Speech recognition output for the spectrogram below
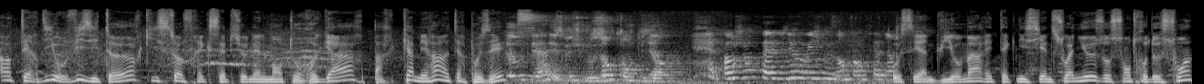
interdit aux visiteurs qui s'offre exceptionnellement au regard par caméra interposée. Océane, est-ce que tu nous entends bien? Bonjour Fabio, oui, je vous entends très bien. Océane Guillaumard est technicienne soigneuse au centre de soins.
